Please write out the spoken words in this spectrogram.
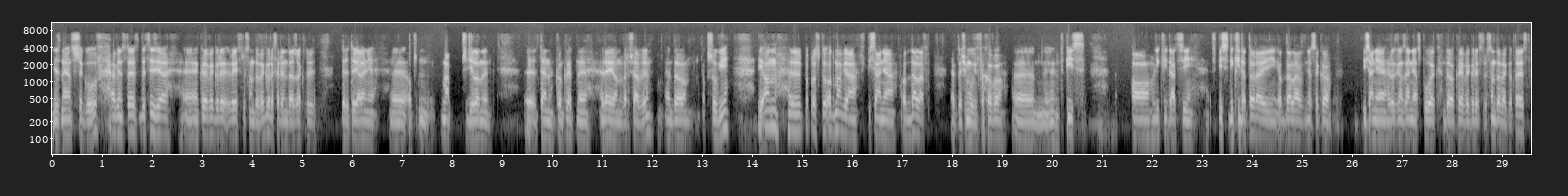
nie znając szczegółów, a więc to jest decyzja e, Krajowego Rejestru Sądowego, referendarza, który terytorialnie e, ma przydzielony e, ten konkretny rejon Warszawy do obsługi i on po prostu odmawia wpisania, oddala, jak to się mówi fachowo, wpis o likwidacji, wpis likwidatora i oddala wniosek o wpisanie rozwiązania spółek do Krajowego Rejestru Sądowego. To jest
